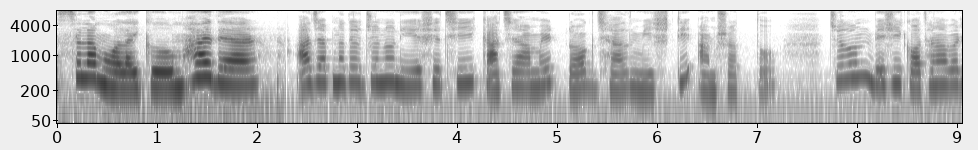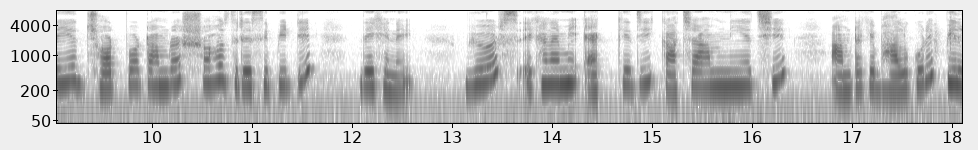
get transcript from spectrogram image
আসসালামু আলাইকুম। হাই দেয়ার আজ আপনাদের জন্য নিয়ে এসেছি কাঁচা আমের টক ঝাল মিষ্টি আমসত্ত্ব। চলুন বেশি কথা না বাড়িয়ে ঝটপট আমরা সহজ রেসিপিটি দেখে নেই। ভিউয়ার্স এখানে আমি এক কেজি কাঁচা আম নিয়েছি। আমটাকে ভালো করে পিল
